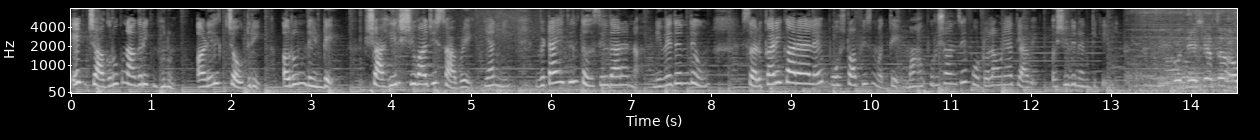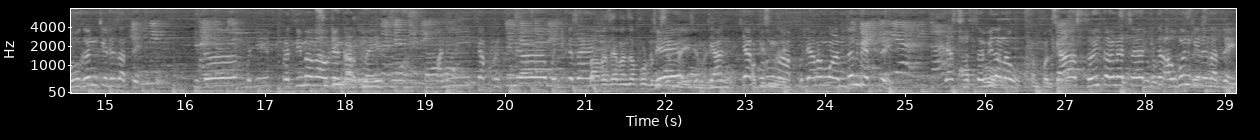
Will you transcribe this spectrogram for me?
एक जागरूक नागरिक म्हणून अनिल चौधरी अरुण धेंडे शाहीर शिवाजी साबळे यांनी विटा येथील तहसीलदारांना निवेदन देऊन सरकारी कार्यालय पोस्ट ऑफिसमध्ये महापुरुषांचे फोटो लावण्यात यावे अशी विनंती केली. देशाचं अवगण केलं जाते. तिथं म्हणजे प्रतिमा लावल्या जात नाहीत. आणि त्या प्रतिमा म्हणजे कसं आहे बाबासाहेबांचा फोटो दिसत नाही याच्यामध्ये ज्यांच्याकडून ऑफिसमध्ये आपल्याला मानधन भेटतंय त्या स- संविधानावर compulsory. त्या संविधानाचं तिथं अवगण केलं जातंय.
